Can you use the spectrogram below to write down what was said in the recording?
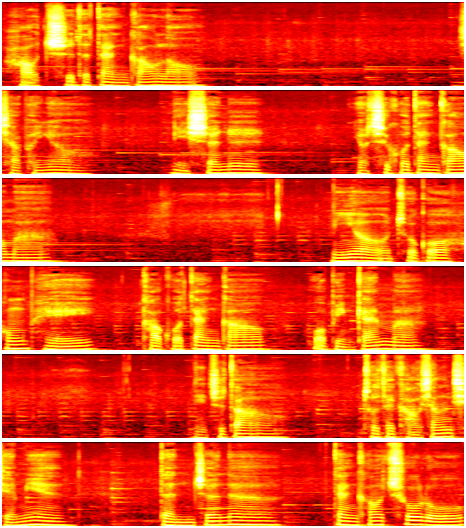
好吃的蛋糕喽。小朋友，你生日有吃过蛋糕吗？你有做过烘焙、烤过蛋糕或饼干吗？你知道坐在烤箱前面等着呢，蛋糕出炉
